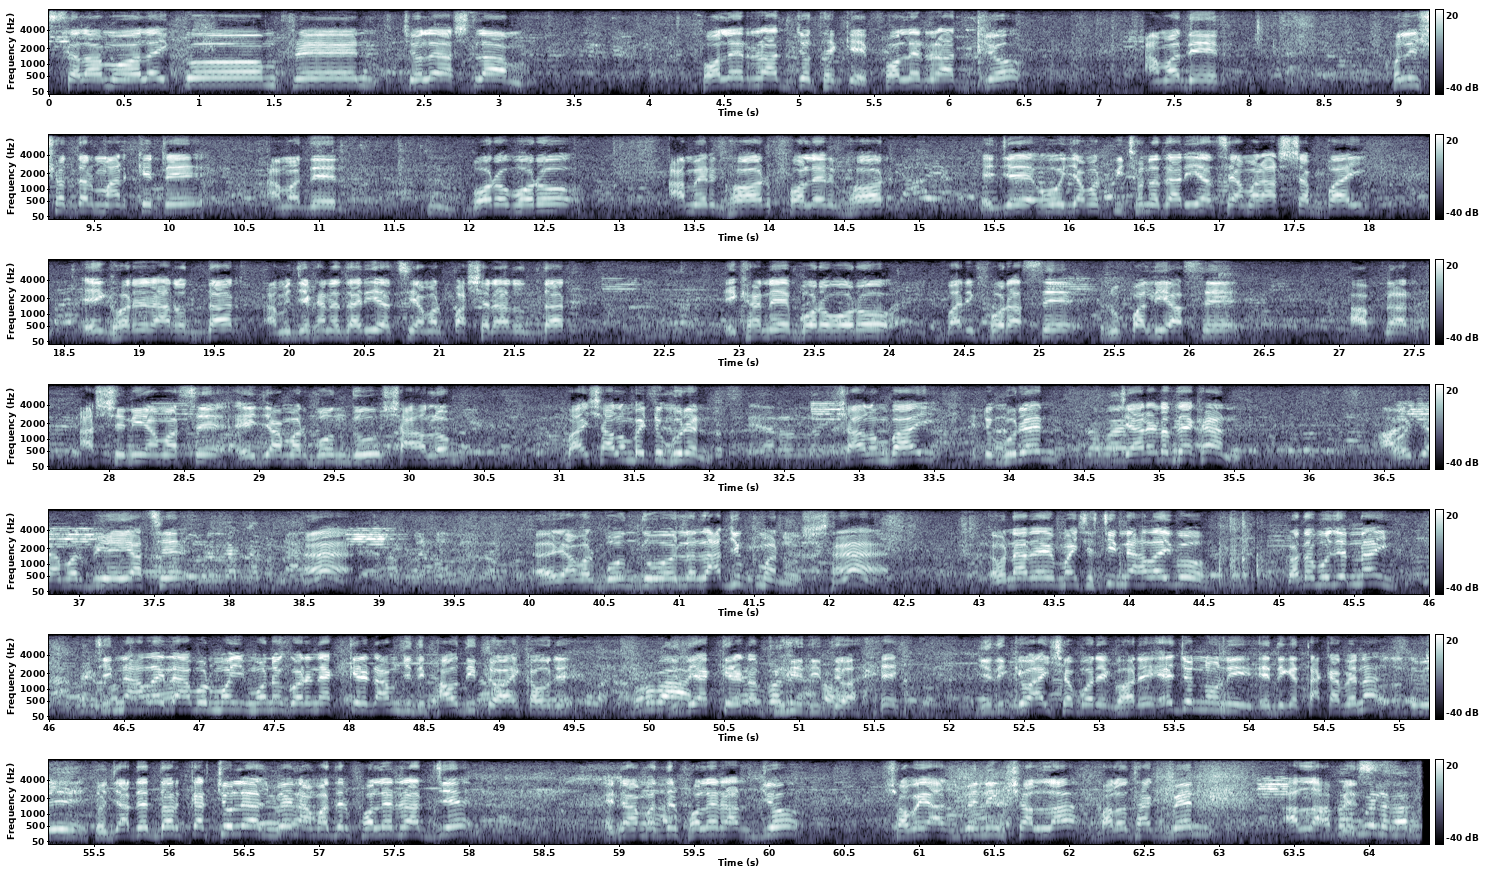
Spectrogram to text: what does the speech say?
আসসালামু আলাইকুম ফ্রেন্ড চলে আসলাম। ফলের রাজ্য থেকে, ফলের রাজ্য আমাদের খলিল সর্দার মার্কেটে, আমাদের বড় বড় আমের ঘর, ফলের ঘর, এই যে ওই যে আমার পিছনে দাঁড়িয়ে আছে আমার আশরাফ ভাই, এই ঘরের আরতদার, আমি যেখানে দাঁড়িয়ে আছি আমার পাশের আরতদার। এখানে বড় বড় বাড়ি ফোর আছে, রূপালি আছে আপনার আর্সেনিয়াম আছে, এই যে আমার বন্ধু শাহলম। ভাই শাহ আলম ভাই, একটু ঘুরেন। শাহ আলম ভাই, একটু ঘুরেন, চেহারাটা দেখান। ওই যে আমার বিয়ে আছে হ্যাঁ? এই আমার বন্ধু হইল লাজুক মানুষ হ্যাঁ? ওনারে মাইসে চিন্না হালাইবো। কথা বুঝেন নাই? চিন্না হালাইলে আবার মনে করেন এক ক্যারেট আম যদি ফাও দিতে হয় কাউরে, যদি এক ক্যারেট আম ফিরিয়ে দিতে হয়, যদি কেউ আইসা পড়ে ঘরে, এজন্য উনি এদিকে তাকাবে না। তো যাদের দরকার চলে আসবেন আমাদের ফলের রাজ্যে, এটা আমাদের ফলের রাজ্য। সবাই আসবেন ইনশাল্লাহ। ভালো থাকবেন। আল্লাহ হাফেজ।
